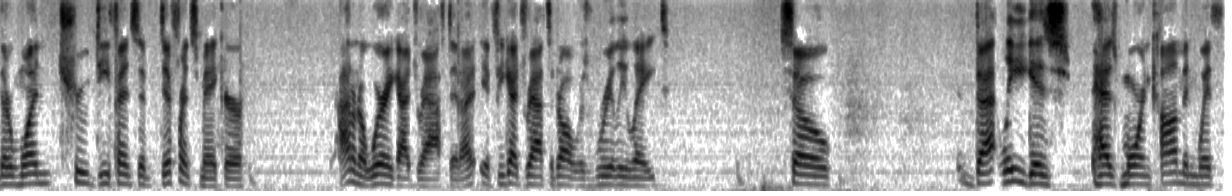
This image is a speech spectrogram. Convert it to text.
their one true defensive difference maker. I don't know where he got drafted. I, if he got drafted at all, it was really late. So that league is has more in common with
